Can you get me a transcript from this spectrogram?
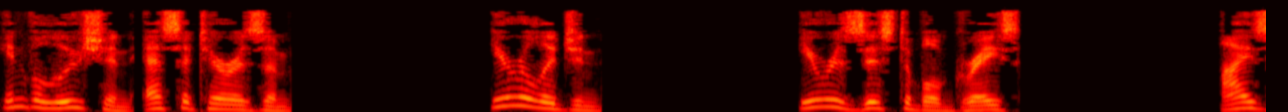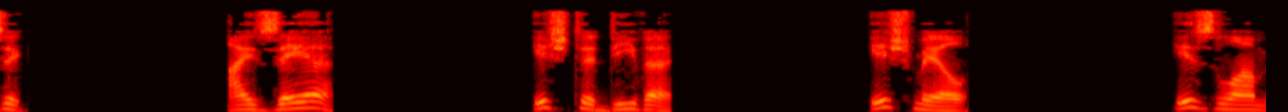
Involution esotericism Irreligion Irresistible grace Isaac Isaiah Ishta Deva Ishmael Islam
